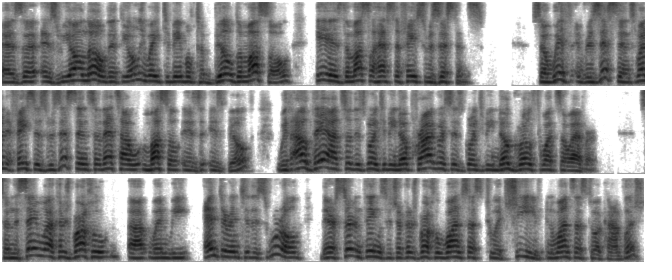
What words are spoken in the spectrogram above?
As uh, as we all know, that the only way to be able to build a muscle is the muscle has to face resistance. So with resistance, when it faces resistance, so that's how muscle is, is built. Without that, so there's going to be no progress, there's going to be no growth whatsoever. So in the same way, Baruch Hu, uh, when we enter into this world, there are certain things which HaKadosh Baruch Hu wants us to achieve and wants us to accomplish.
